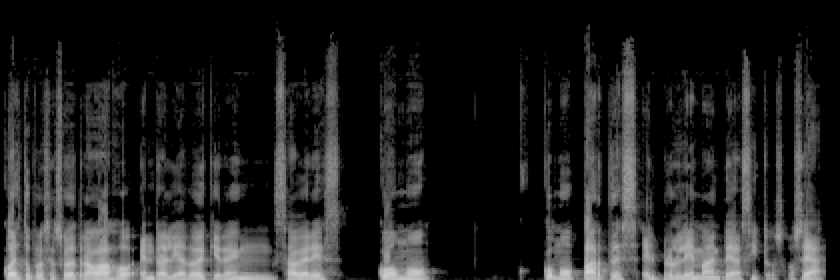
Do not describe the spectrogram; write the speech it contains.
cuál es tu proceso de trabajo, en realidad lo que quieren saber es cómo, cómo partes el problema en pedacitos. O sea,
